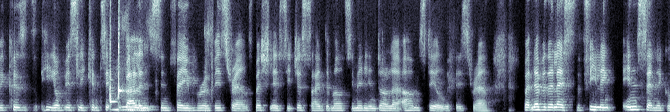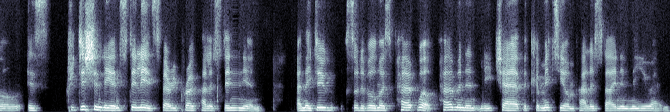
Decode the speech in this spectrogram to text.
because he obviously can tip the mm. balance in favor of Israel, especially as he just signed a multi-million dollar arms deal with Israel. But nevertheless, the feeling in Senegal is traditionally and still is very pro-Palestinian. And they do sort of almost, per, well, permanently chair the Committee on Palestine in the UN.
